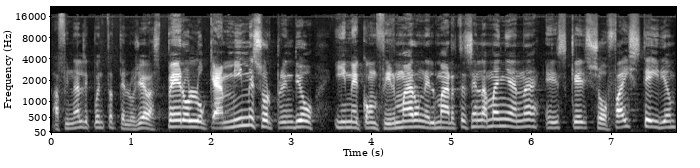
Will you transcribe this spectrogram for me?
A final de cuentas te lo llevas. Pero lo que a mí me sorprendió y me confirmaron el martes en la mañana es que SoFi Stadium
